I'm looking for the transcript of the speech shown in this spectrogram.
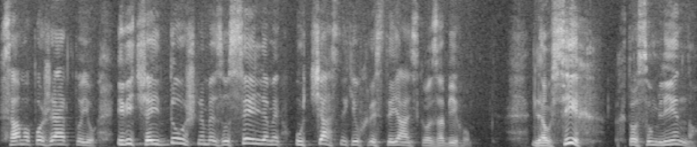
самопожертвою і відчайдушними зусиллями учасників християнського забігу. Для всіх, хто сумлінно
